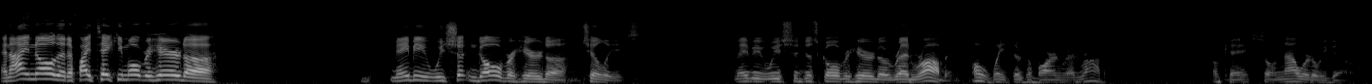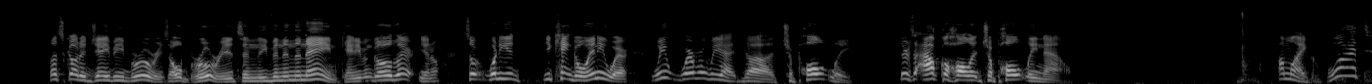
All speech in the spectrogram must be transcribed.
And I know that if I take him over here to, maybe we shouldn't go over here to Chili's. Maybe we should just go over here to Red Robin. Oh, wait, there's a bar in Red Robin. Okay, so now where do we go? Let's go to JB Breweries. Oh, brewery, it's in, even in the name. Can't even go there, you know. So what do you, you can't go anywhere. We, where were we at? Uh, Chipotle. There's alcohol at Chipotle now. I'm like, what?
